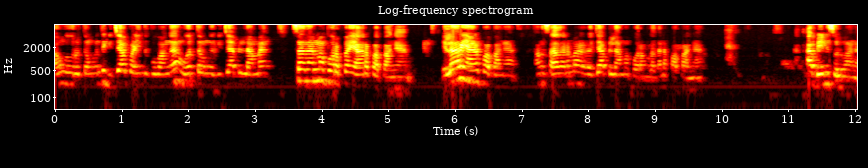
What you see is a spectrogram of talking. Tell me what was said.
அவங்க ஒருத்தவங்க வந்து ஹிஜாப் அணிந்து போவாங்க ஒருத்தவங்க ஹிஜாப் இல்லாம சாதாரணமா போறப்ப யாரை பார்ப்பாங்க? எல்லாரும் யாரை பார்ப்பாங்க? அவங்க சாதாரணமா ஹிஜாப் இல்லாம போறவங்கள தானே பார்ப்பாங்க. அப்படின்னு சொல்லுவாங்க.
